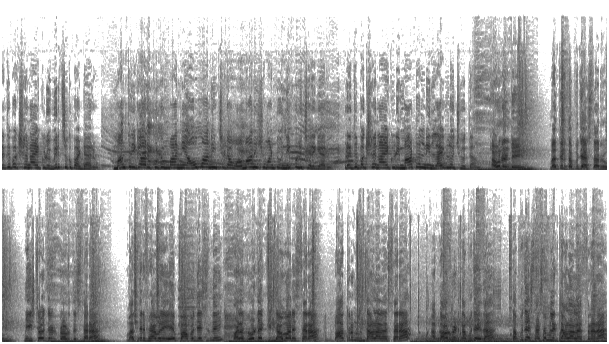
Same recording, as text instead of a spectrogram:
ప్రతిపక్ష నాయకుడు విరుచుకుపడ్డారు. మంత్రి గారి కుటుంబాన్ని అవమానించడం అమానుషమంటూ నిప్పులు చెరిగారు. ప్రతిపక్ష నాయకుడి మాటల్ని లైవ్లో చూద్దాం. అవునండి. మంత్రి తప్పు చేస్తారు. మీ ఇష్టం వచ్చినట్టు ప్రవర్తిస్తారా? మంత్రి ఫ్యామిలీ ఏం పాపం చేసింది? వాళ్ళని రోడ్డు ఎక్కించి అవమానిస్తారా? బాత్రూమ్ తాళాలు వేస్తారా? ఆ గవర్నమెంట్ తప్పు చేయదా? తప్పు చేస్తే అసెంబ్లీకి తాళాలు వేస్తున్నారా?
